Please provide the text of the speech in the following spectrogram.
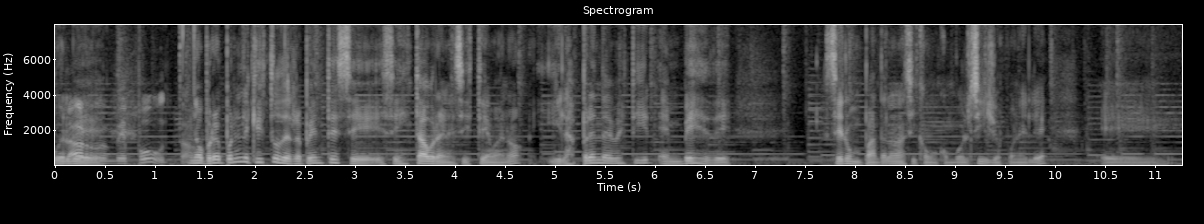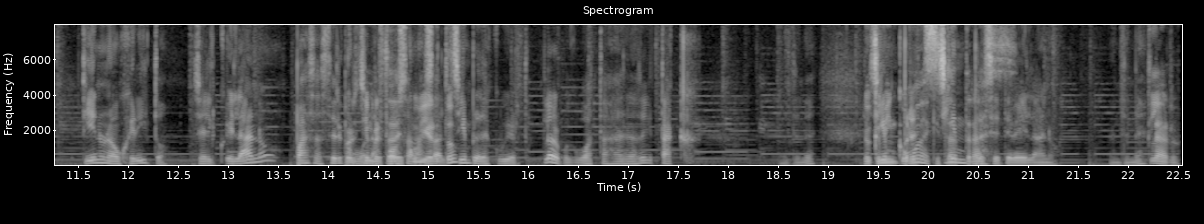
vuelve... Claro, de puta. No, pero ponerle que esto de repente se, se instaura en el sistema, ¿no? Y las prendas de vestir, en vez de ser un pantalón así como con bolsillos, ponele, eh, tiene un agujerito. O sea, el, el ano pasa a ser Pero como siempre la está fosa nasal, descubierto. siempre descubierto. Claro, porque vos estás así, tac. ¿Entendés? Lo que me incomoda es que está siempre atrás. se te ve el ano. ¿Entendés? Claro.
